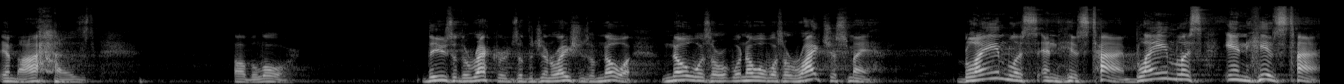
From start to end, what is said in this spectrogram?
in the eyes of the Lord. These are the records of the generations of Noah. Noah was a, Noah was a righteous man, blameless in his time, blameless in his time.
